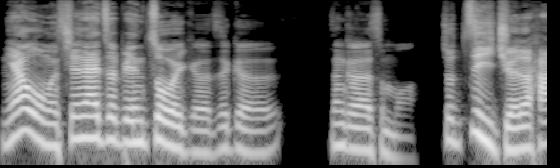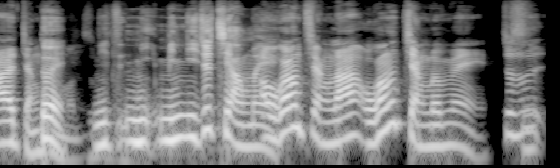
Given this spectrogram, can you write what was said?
你要我们先在这边做一个这个那个什么，就自己觉得他在讲什么？你你你你就讲没、啊？我刚刚讲啦，我刚刚讲了没？就是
